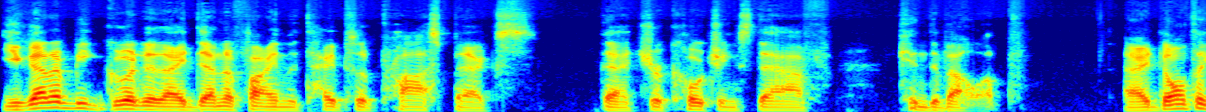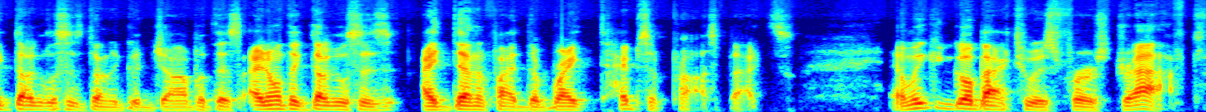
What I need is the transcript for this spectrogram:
you got to be good at identifying the types of prospects that your coaching staff can develop. I don't think Douglas has done a good job with this. I don't think Douglas has identified the right types of prospects. And we can go back to his first draft.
